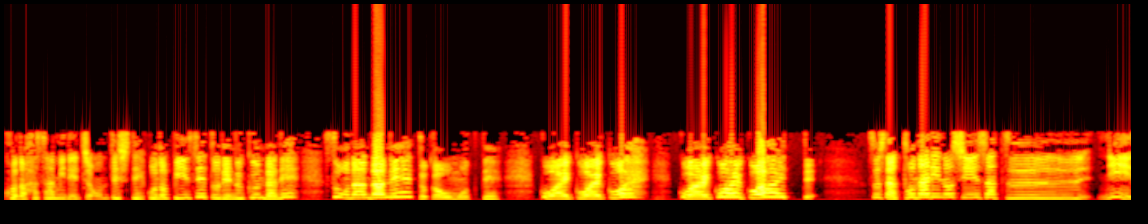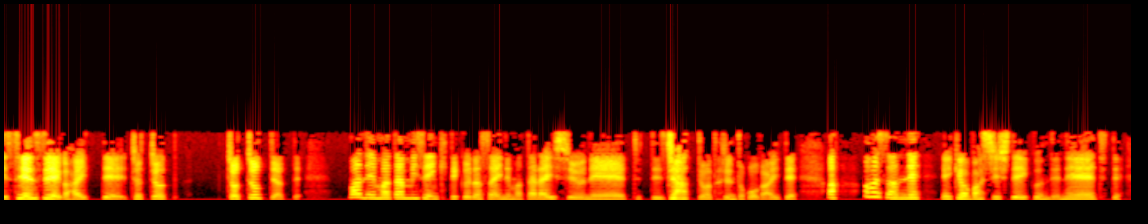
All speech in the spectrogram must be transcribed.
このハサミでちょんってして、このピンセットで抜くんだね。そうなんだね。とか思って、怖い怖い怖い、怖い怖い怖いって。そしたら隣の診察に先生が入って、ちょっちょ、ちょっちょってやって、まあね、また店に来てくださいね。また来週ね。って言って、じゃあって私のとこが開いて、あ、マさんね、え今日抜歯していくんでね。って言って、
